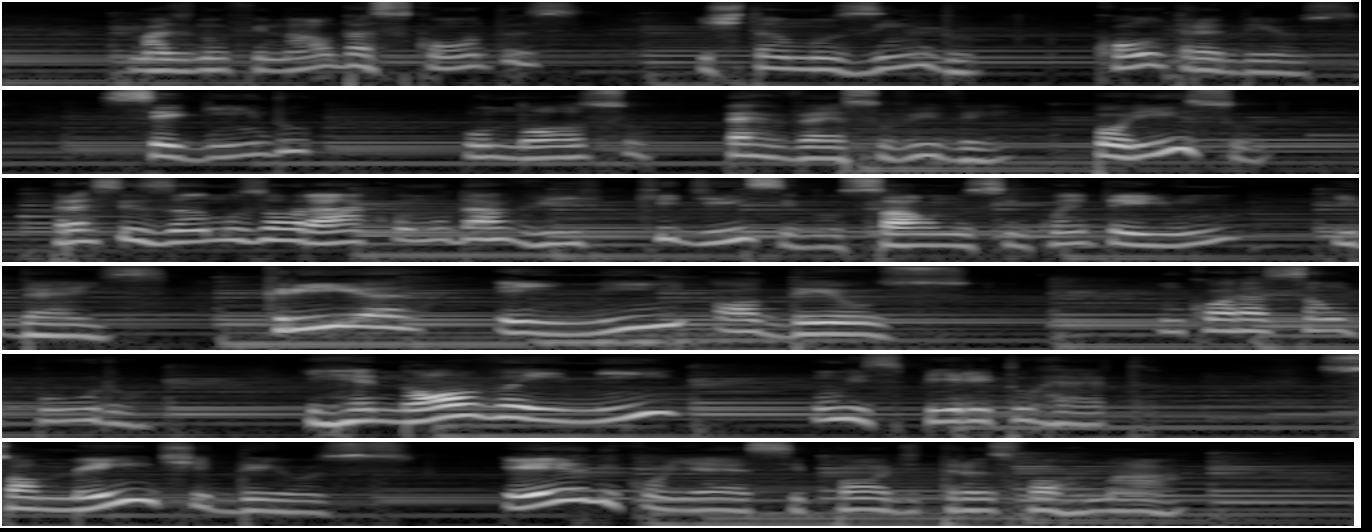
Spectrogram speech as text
mas no final das contas estamos indo contra Deus, seguindo o nosso perverso viver. Por isso, precisamos orar como Davi, que disse no Salmo 51 e 10: Cria em mim, ó Deus, um coração puro e renova em mim um espírito reto. Somente Deus, Ele conhece e pode transformar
